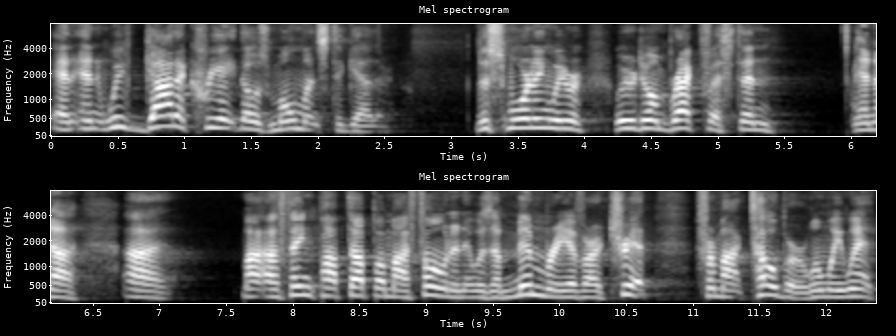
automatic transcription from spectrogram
And, and we've got to create those moments together. This morning we were, we were doing breakfast and, and uh, uh, my, a thing popped up on my phone and it was a memory of our trip from October when we went,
